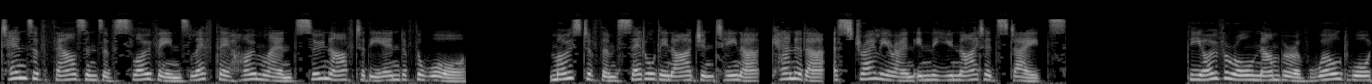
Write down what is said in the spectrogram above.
tens of thousands of Slovenes left their homeland soon after the end of the war. Most of them settled in Argentina, Canada, Australia and in the United States. The overall number of World War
